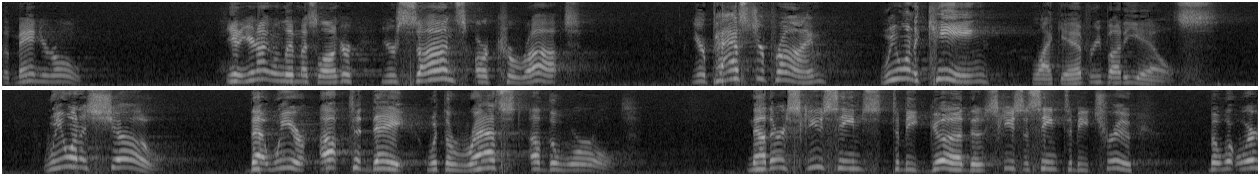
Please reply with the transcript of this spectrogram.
but man, you're old. You know, you're not going to live much longer. Your sons are corrupt. You're past your prime. We want a king like everybody else. We want to show that we are up to date with the rest of the world. Now, their excuse seems to be good, the excuses seem to be true, but where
